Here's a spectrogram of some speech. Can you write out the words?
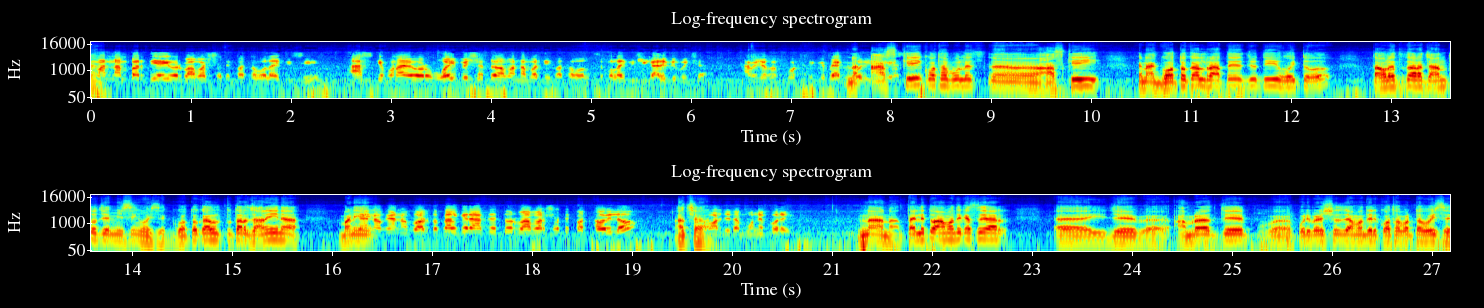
আমার নাম্বার দিয়ে ওর বাবার সাথে কথা বলাই দিছি আজকে মনে হয় ওর ওয়াইফের সাথে আমার নাম্বার দিয়ে কথা বলছে বলাই দিছি গাড়িতে বসে আমি যখন কোর্ট থেকে ব্যাক করি আজকেই কথা বলে আজকেই না গতকাল রাতে যদি হইতো তাহলে তো তারা জানতো যে মিসিং হয়েছে। গতকাল তো তারা জানেই না মানে কেন কেন? গতকালকে রাতে তোর বাবার সাথে কথা হইল? আচ্ছা। আমার যেটা মনে পড়ে। না না তাইলে তো আমাদের কাছে আর এই যে আমরা যে পরিবারের সাথে আমাদের কথাবার্তা হয়েছে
